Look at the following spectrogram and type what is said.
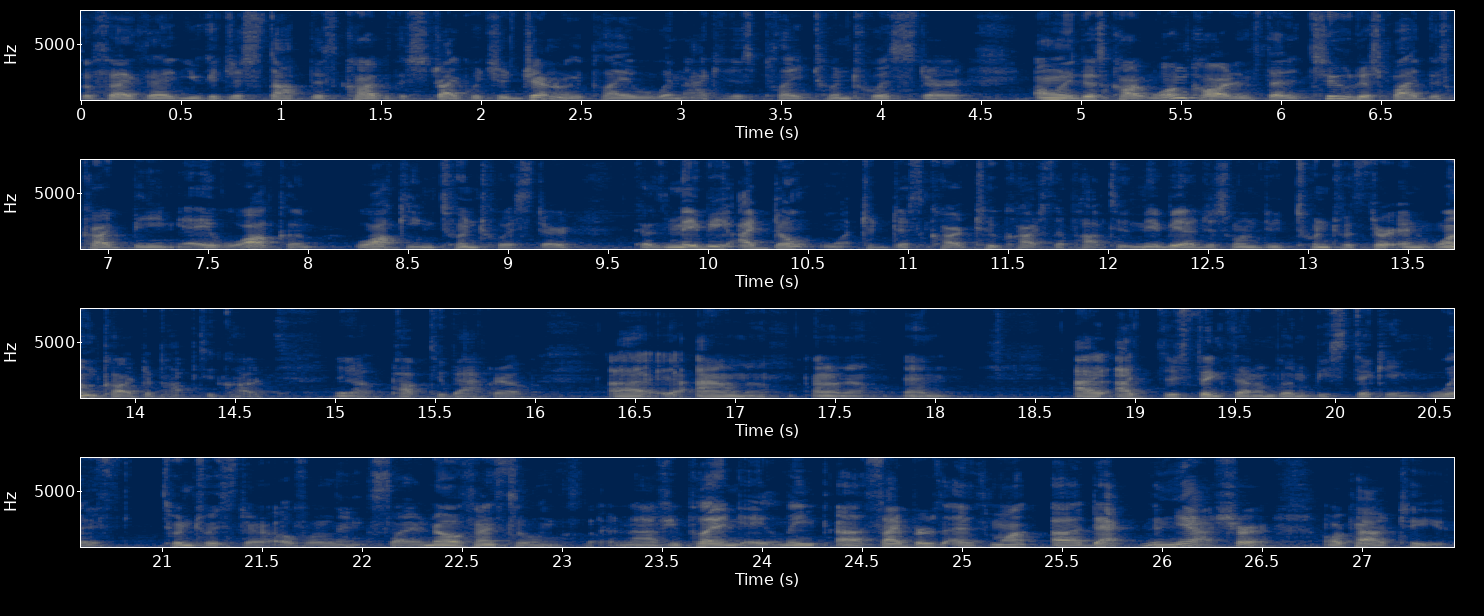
the fact that you could just stop this card with a strike, which you generally play when I could just play Twin Twister, only discard one card instead of two, despite this card being a walking, walking Twin Twister. Because maybe I don't want to discard two cards to pop two. Maybe I just want to do Twin Twister and one card to pop two cards. You know, pop two back row. Uh, I don't know. I don't know. And I, I just think that I'm going to be sticking with Twin Twister over Link Slayer. No offense to Link Slayer. Now, if you're playing a Link uh, Cyberse as mon- uh, deck, then yeah, sure, more power to you.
